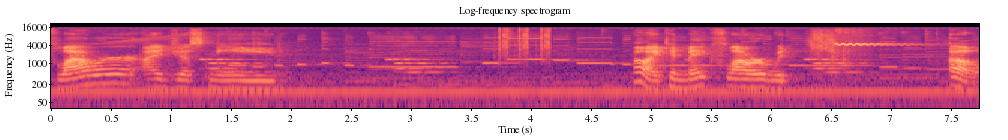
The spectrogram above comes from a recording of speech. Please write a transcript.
Flour, I just need... Oh, I can make flour with... Oh.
